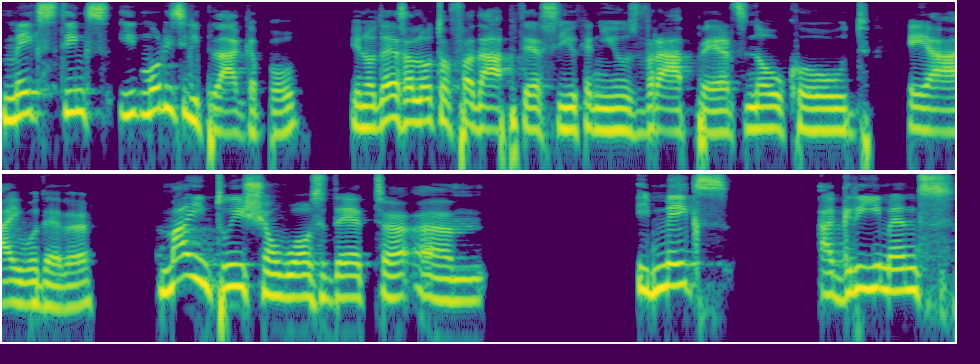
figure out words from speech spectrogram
makes things more easily pluggable, you know, there's a lot of adapters you can use, wrappers, no code, AI, whatever. My intuition was that uh, um, it makes agreements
